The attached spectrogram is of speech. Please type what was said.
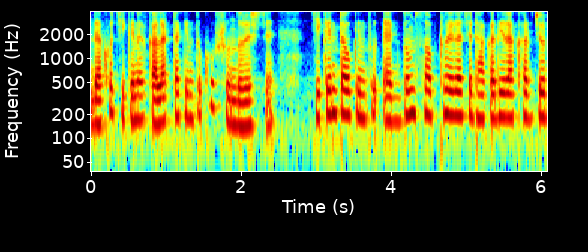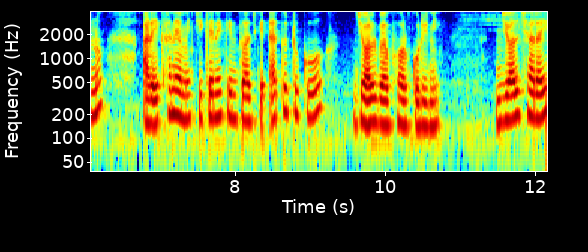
দেখো চিকেনের কালারটা কিন্তু খুব সুন্দর এসছে। চিকেনটাও কিন্তু একদম সফট হয়ে গেছে ঢাকা দিয়ে রাখার জন্য। আর এখানে আমি চিকেনে কিন্তু আজকে এতটুকুও জল ব্যবহার করিনি। জল ছাড়াই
